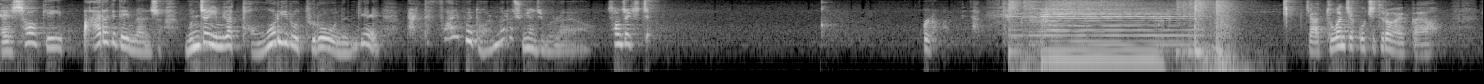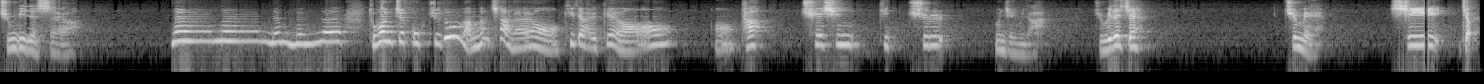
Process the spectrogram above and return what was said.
해석이 빠르게 되면서 문장 의미가 덩어리로 들어오는 게 파트 5에도 얼마나 중요한지 몰라요. 성적 진짜 올라갑니다. 자, 두 번째 꼭지 들어갈까요? 준비됐어요. 네, 네, 네. 두 번째 꼭지도 만만치 않아요. 기대할게요. 어, 다 최신 기출 문제입니다. 준비됐지? 준비. 시작.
